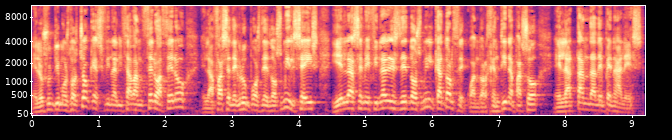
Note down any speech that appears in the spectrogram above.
En los últimos dos choques finalizaban 0 a 0 en la fase de grupos de 2006 y en las semifinales de 2014, cuando Argentina pasó en la tanda de penales.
